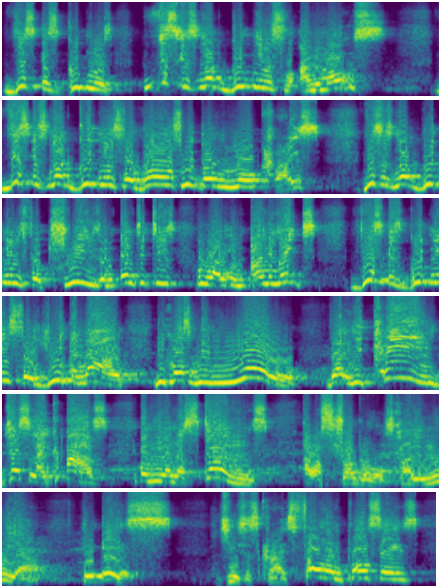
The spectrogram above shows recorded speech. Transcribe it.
this is good news. This is not good news for animals. This is not good news for those who don't know Christ. This is not good news for trees and entities who are inanimate. This is good news for you and I because we know that He came just like us and He understands our struggles. Hallelujah. He is Jesus Christ. Finally, Paul says,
